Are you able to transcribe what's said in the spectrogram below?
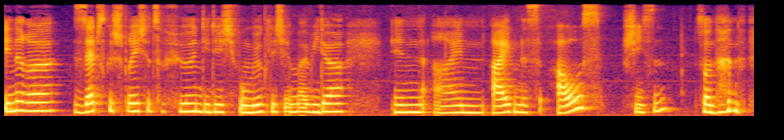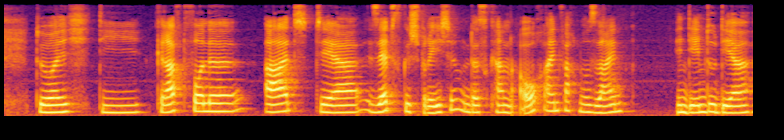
innere Selbstgespräche zu führen, die dich womöglich immer wieder in ein eigenes Ausschießen, sondern durch die kraftvolle Art der Selbstgespräche, und das kann auch einfach nur sein, indem du dir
